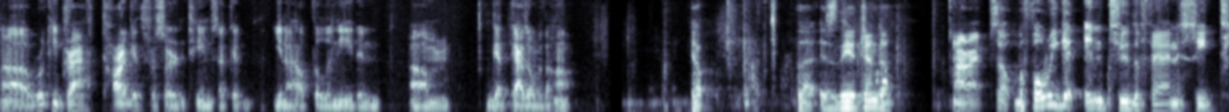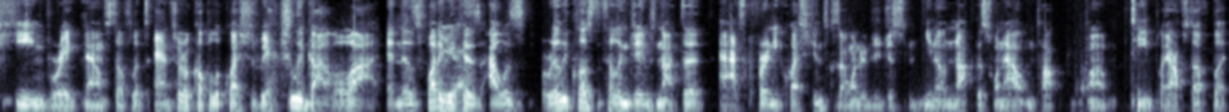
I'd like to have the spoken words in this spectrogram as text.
uh rookie draft targets for certain teams that could you know help fill the need and um get guys over the hump Yep. That is the agenda. All right. So before we get into the fantasy team breakdown stuff, let's answer a couple of questions. We actually got a lot. And it was funny Yeah. because I was really close to telling James not to ask for any questions because I wanted to just, you know, knock this one out and talk um, team playoff stuff. But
